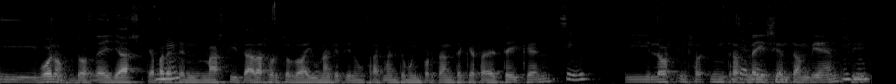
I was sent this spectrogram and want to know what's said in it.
Y bueno, dos de ellas que aparecen más citadas, sobre todo hay una que tiene un fragmento muy importante que es la de Taken. Sí. Y Lost in, Translation también, sí.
